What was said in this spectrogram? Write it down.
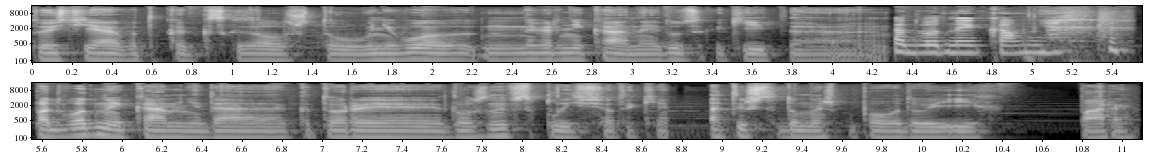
То есть я вот как сказал, что у него наверняка найдутся какие-то... Подводные камни. Подводные камни, да, которые должны всплыть все-таки. А ты что думаешь по поводу их пары?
